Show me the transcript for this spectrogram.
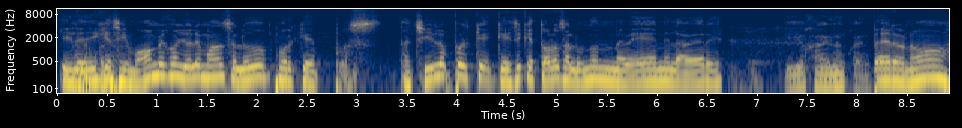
Y le dije, Simón, viejo, yo le mando saludos porque, pues, está chilo, pues, que, que dice que todos los alumnos me ven y la verga. Y ojalá lo encuentre. Pero no,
